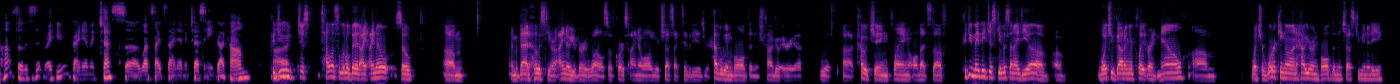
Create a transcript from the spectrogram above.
Uh-huh. So this is it right here. Dynamic Chess. Uh, website's dynamicchessinc.com. Could you uh, just tell us a little bit? I, I know, so um, I'm a bad host here. I know you very well. So, of course, I know all your chess activities. You're heavily involved in the Chicago area with uh, coaching, playing, all that stuff. Could you maybe just give us an idea of, of what you've got on your plate right now? Um, what you're working on, how you're involved in the chess community,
